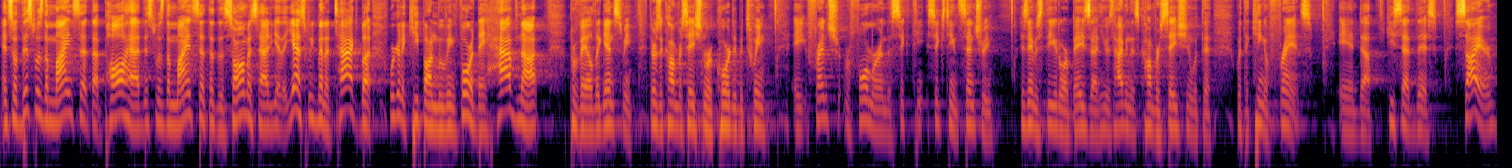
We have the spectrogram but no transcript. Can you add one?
And so this was the mindset that Paul had. This was the mindset that the psalmist had. Yes, we've been attacked, but we're going to keep on moving forward. They have not prevailed against me. There's a conversation recorded between a French reformer in the 16th century his name is Theodore Beza, and he was having this conversation with the, with the king of France. And uh, he said this Sire,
